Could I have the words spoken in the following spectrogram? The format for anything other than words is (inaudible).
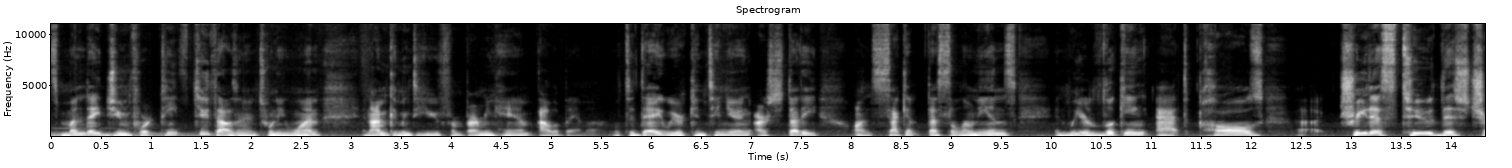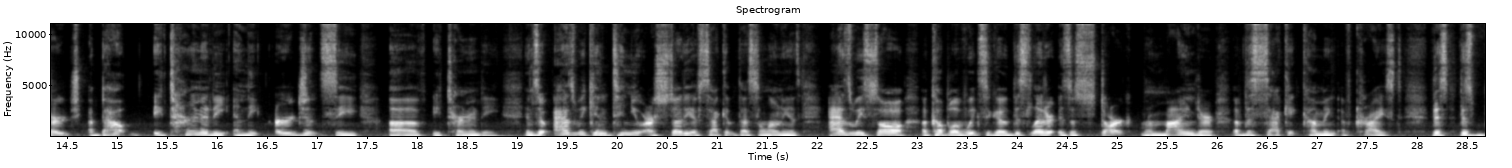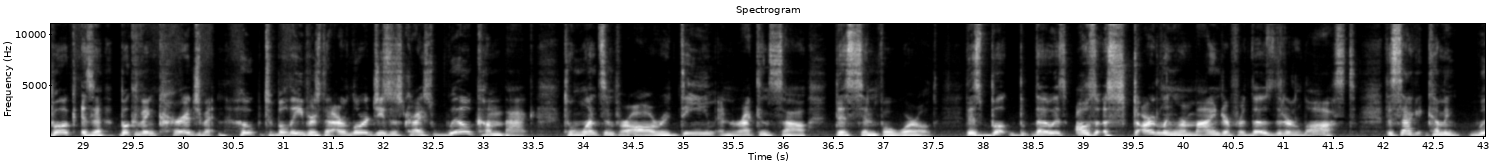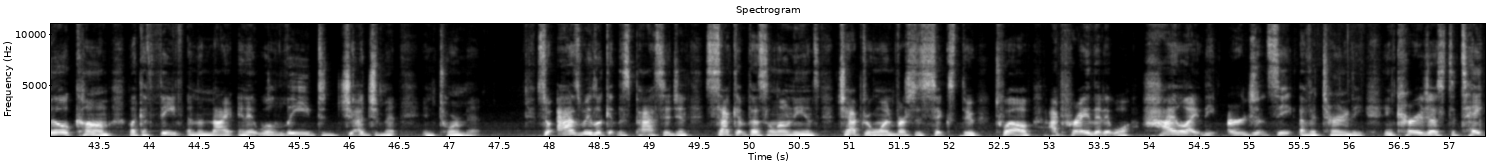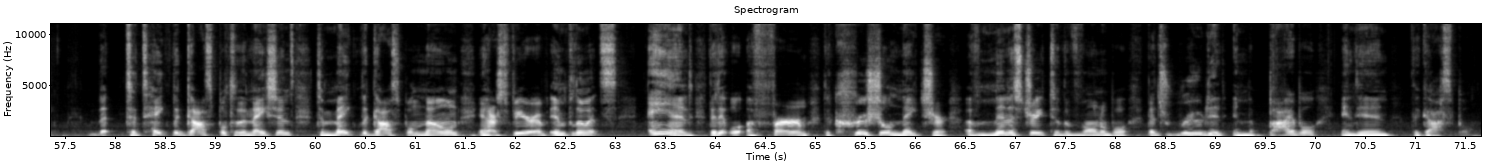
It's Monday, June 14th, 2021, and I'm coming to you from Birmingham, Alabama. Well, today we are continuing our study on Second Thessalonians, and we are looking at Paul's uh, treatise to this church about eternity and the urgency of eternity. And so as we continue our study of Second Thessalonians, as we saw a couple of weeks ago, this letter is a stark reminder of the second coming of Christ. This, this book is a book of encouragement and hope to believers that our Lord Jesus Christ will come back to once and for all redeem and reconcile this sinful world. This book, though, is also a startling reminder for those that are lost. The second coming will come like a thief in the night, and it will lead to judgment and torment. So as we look at this passage in Second Thessalonians chapter 1 verses 6 through 12, I pray that it will highlight the urgency of eternity, encourage us to take the, to take the gospel to the nations, to make the gospel known in our sphere of influence, and that it will affirm the crucial nature of ministry to the vulnerable that's rooted in the Bible and in the gospel.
